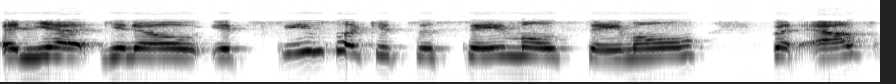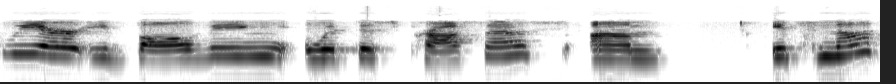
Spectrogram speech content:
and yet, you know, it seems like it's the same old, same old. But as we are evolving with this process, um, it's not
